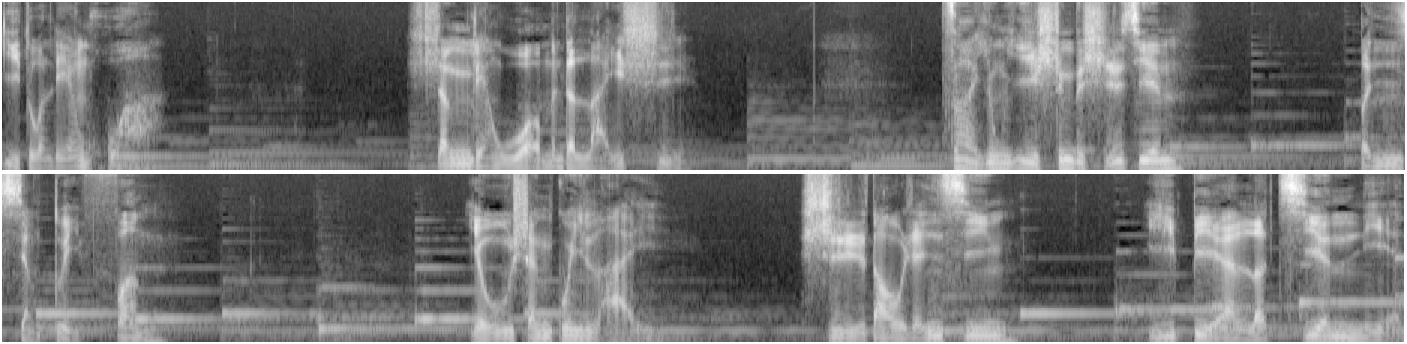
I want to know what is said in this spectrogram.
一朵莲花商量我们的来世。再用一生的时间奔向对方，游山归来，世道人心已变了千年。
